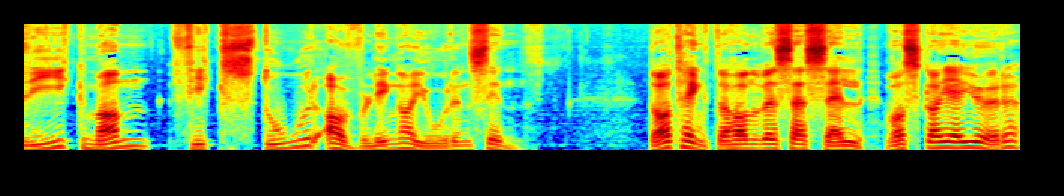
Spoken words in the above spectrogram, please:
rik mann fikk stor avling av jorden sin. Da tenkte han ved seg selv, hva skal jeg gjøre?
